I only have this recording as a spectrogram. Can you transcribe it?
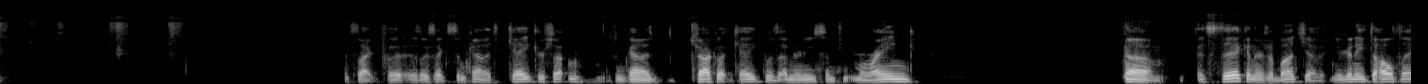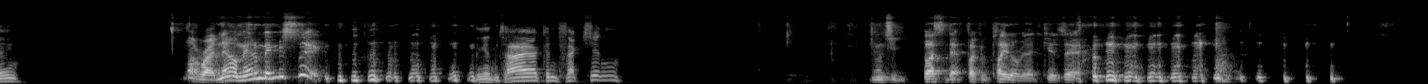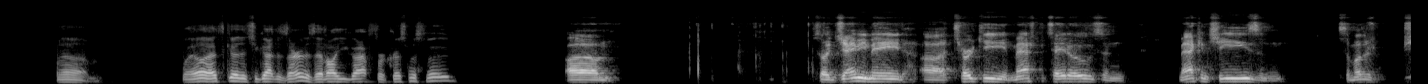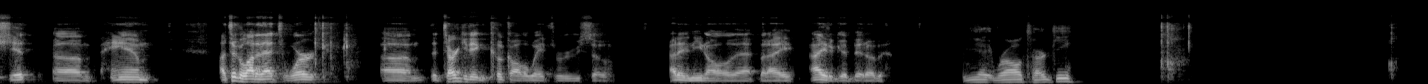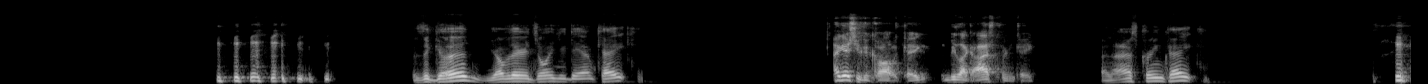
It's like put. It looks like some kind of cake or something. Some kind of chocolate cake was underneath some meringue. Um, it's thick and there's a bunch of it. You're gonna eat the whole thing, Not right now, man. It made me sick. the entire confection. When she busted that fucking plate over that kid's head. Um, well, that's good that you got dessert. Is that all you got for Christmas food? um, so Jamie made uh, turkey and mashed potatoes and mac and cheese and some other shit, um, ham. I took a lot of that to work. Um, the turkey didn't cook all the way through, so I didn't eat all of that, but I, I ate a good bit of it. You ate raw turkey. Is it good? You over there enjoying your damn cake? I guess you could call it cake. It'd be like ice cream cake. An ice cream cake? We've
